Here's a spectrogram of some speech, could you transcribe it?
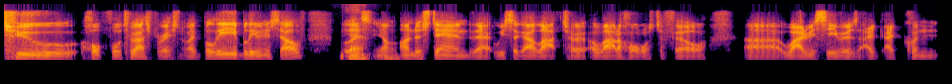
too hopeful, too aspirational. Like believe, believe in yourself. But yeah. let's you know understand that we still got a lot to a lot of holes to fill. Uh, wide receivers, I, I couldn't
